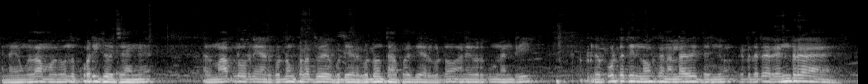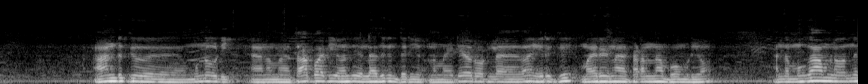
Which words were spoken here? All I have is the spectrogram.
என்னை இவங்க தான் முதல்ல வந்து கோரிக்கை வச்சாங்க. அது மாப்பிளூர்னியாக இருக்கட்டும் குளத்துவைப்பட்டியாக இருக்கட்டும் தாப்பாத்தியாக இருக்கட்டும் அனைவருக்கும் நன்றி. இந்த கூட்டத்தின் நோக்கம் நல்லாவே தெரியும். கிட்டத்தட்ட ரெண்டரை ஆண்டுக்கு முன்னோடி. நம்ம தாப்பாத்தி வந்து எல்லாத்துக்கும் தெரியும். நம்ம எட்டியார் ரோட்டில் தான் இருக்குது மதுரைலாம் கடந்து தான் போக முடியும். அந்த முகாமில் வந்து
